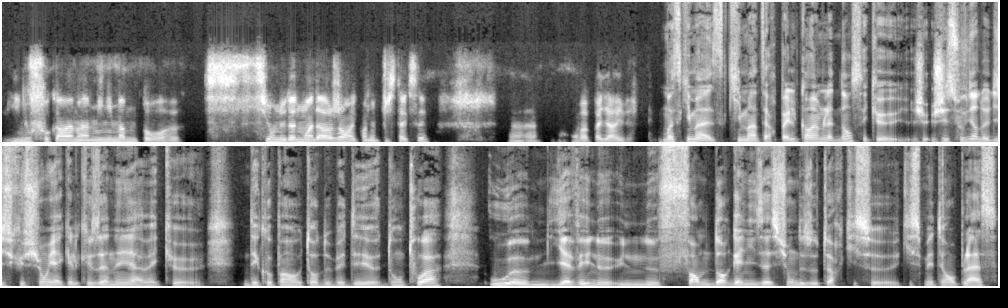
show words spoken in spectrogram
il nous faut quand même un minimum pour. euh, si on nous donne moins d'argent et qu'on est plus taxé, euh, on va pas y arriver. Moi, ce qui m'interpelle quand même là-dedans, c'est que j'ai souvenir de discussions il y a quelques années avec euh, des copains auteurs de BD, euh, dont toi, où euh, il y avait une, forme d'organisation des auteurs qui se, mettait en place,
